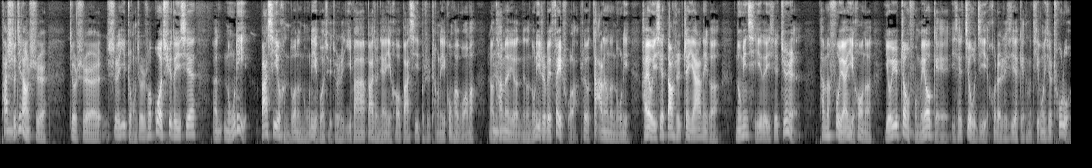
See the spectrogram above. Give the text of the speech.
它实际上是就是是一种就是说过去的一些呃奴隶。巴西有很多的奴隶，过去就是一八八九年以后，巴西不是成立共和国嘛？然后他们有那个奴隶制被废除了，所以有大量的奴隶，还有一些当时镇压那个农民起义的一些军人，他们复员以后呢，由于政府没有给一些救济或者这些给他们提供一些出路，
